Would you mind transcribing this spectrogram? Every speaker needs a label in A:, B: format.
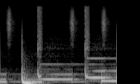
A: うん。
